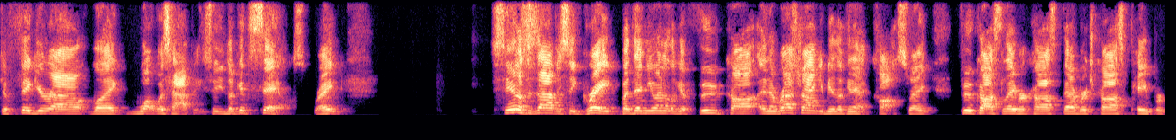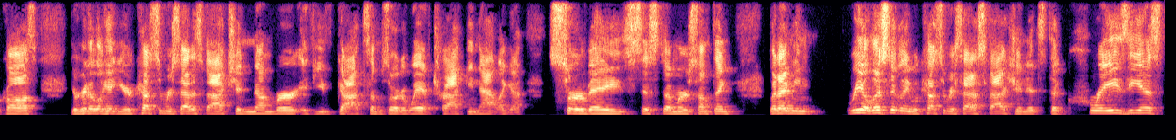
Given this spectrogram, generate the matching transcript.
to figure out like what was happening. So you look at sales right sales is obviously great, but then you want to look at food cost in a restaurant, you'd be looking at costs, right? Food costs, labor costs, beverage costs, paper costs. You're going to look at your customer satisfaction number if you've got some sort of way of tracking that, like a survey system or something. But I mean, realistically, with customer satisfaction, it's the craziest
